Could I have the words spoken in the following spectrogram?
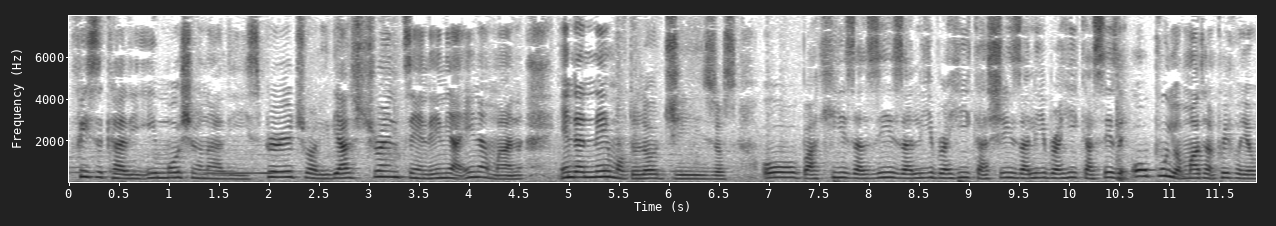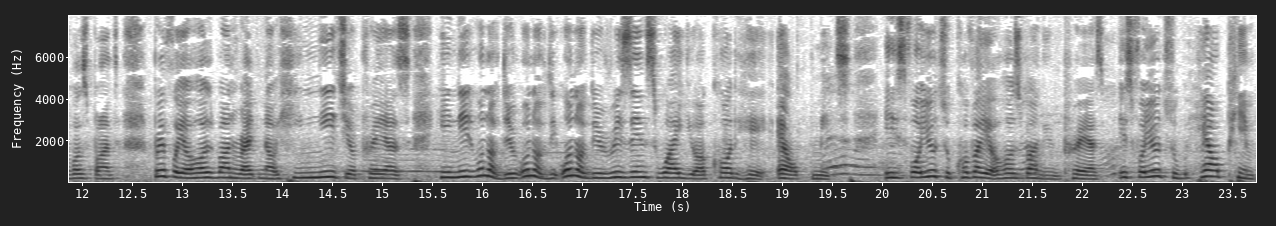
physically, emotionally, spiritually. They are strengthened in their inner man in the name of the Lord Jesus. Oh, Bakiza, Ziza, Libra, Hika, Shiza, Libra, Hika says, open your mouth and pray for your husband. Pray for your husband right now. He needs your prayers. He need one of the one of the one of the reasons why you are called a helpmeet is for you to cover your husband in prayers. Is for you to help him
